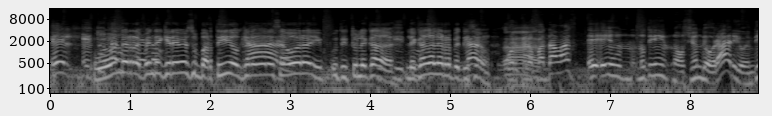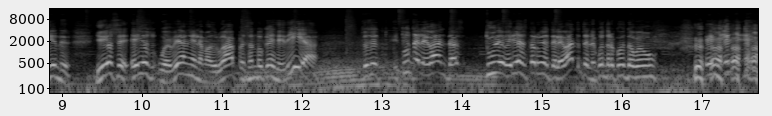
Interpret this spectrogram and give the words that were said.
él. eh, tú de repente quiere ver su partido, quiere ver esa hora y, y tú le cagas. y- y le cagas la repetición. Claro, porque Ah. los fantasmas, eh, ellos no- tienen noción de horario, ¿entiendes? Y ellos, se- ellos huevean en la madrugada pensando que es de día. Entonces, tú te levantas, tú deberías estar donde te levantas, te encuentras con este huevón. Él- él- él-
